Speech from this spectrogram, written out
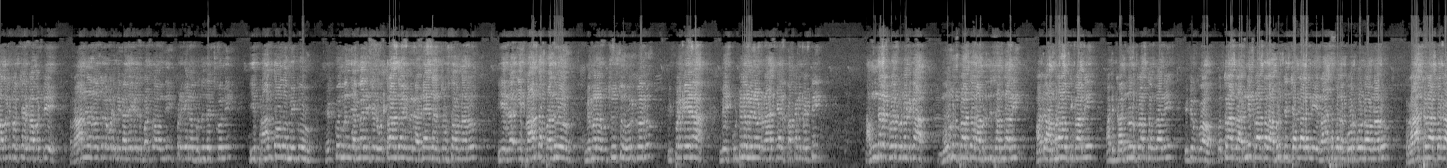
మొదటికి వచ్చారు కాబట్టి రానున్న రోజుల్లో కూడా మీకు అదే గతి పడుతూ ఉంది. ఇప్పటికైనా బుద్ధి తెచ్చుకొని ఈ ప్రాంతంలో మీకు ఎక్కువ మంది ఎమ్మెల్యే ఉత్తరాంధ్రకి మీరు అన్యాయం చూస్తూ ఉన్నారు. ఈ ఈ ప్రాంత ప్రజలు మిమ్మల్ని చూస్తూ ఊరుకోరు. ఇప్పటికైనా మీ కుటుంబమైన రాజకీయాలు పక్కన పెట్టి అందరూ కోరుకున్నట్టుగా మూడు ప్రాంతాలు అభివృద్ధి చెందాలి. అటు అమరావతి కానీ అటు కర్నూలు ప్రాంతం కానీ ఇటు ఉత్తరాంధ్ర అన్ని ప్రాంతాలు అభివృద్ధి చెందాలని రాష్ట్ర ప్రజలు కోరుకుంటూ ఉన్నారు. రాష్ట్ర వ్యాప్తంగా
